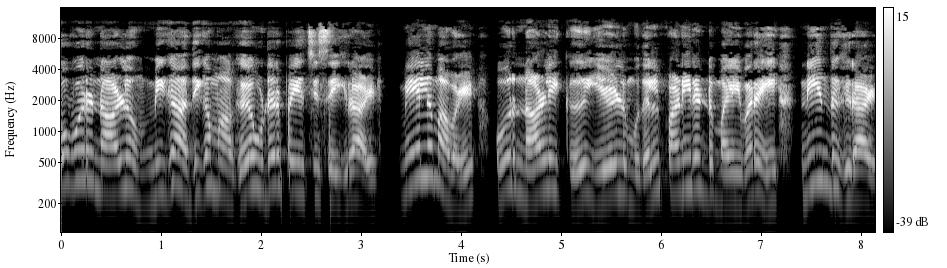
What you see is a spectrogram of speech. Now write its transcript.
ஒவ்வொரு நாளும் மிக அதிகமாக உடற்பயிற்சி செய்கிறாள். மேலும் அவள் ஒரு நாளைக்கு ஏழு முதல் பனிரெண்டு மைல் வரை நீந்துகிறாள்.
